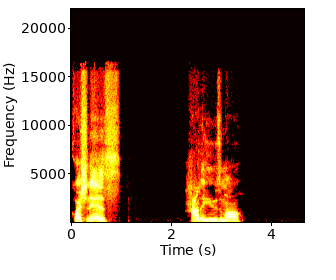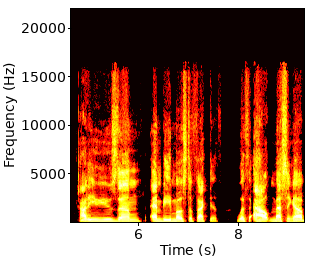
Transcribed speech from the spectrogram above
question is, how do you use them all? How do you use them and be most effective without messing up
